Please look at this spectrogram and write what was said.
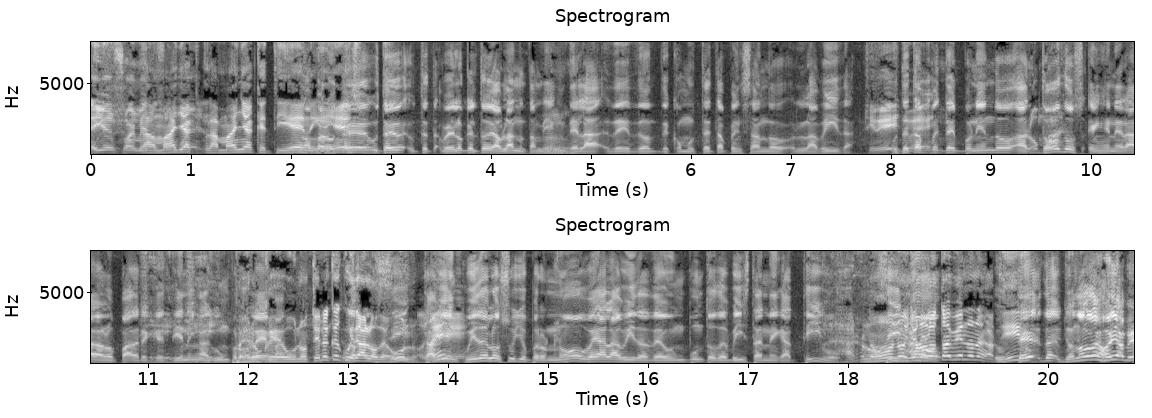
Ellos La son maña, buenos. la maña que No, tienen pero y usted, eso. usted, usted ve lo que estoy hablando también, Mm. de la de, de, de cómo usted está pensando la vida. Sí, ve, usted está ves. poniendo a Lo todos en general, a los padres que tienen sí. algún pero problema. que uno tiene que cuidar lo de Sí, uno. Está ¿eh? bien, cuide lo suyo, pero no vea la vida de un punto de vista negativo. Claro. No, no, yo no lo estoy viendo negativo. Usted, yo no lo dejo ir a mí,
